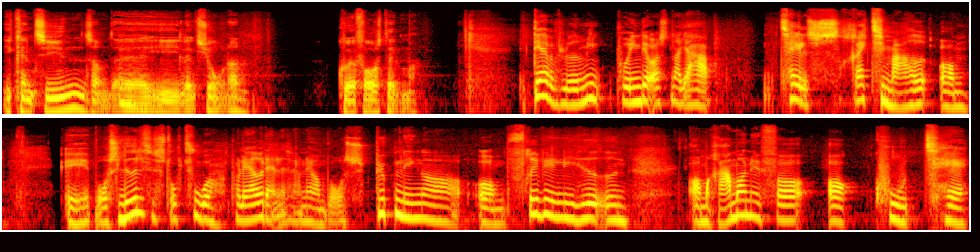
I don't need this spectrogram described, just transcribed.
i kantinen, som der mm. er i lektionerne, kunne jeg forestille mig. Det har i hvert fald været min pointe også, når jeg har talt rigtig meget om øh, vores ledelsesstruktur på læreruddannelserne, om vores bygninger, om frivilligheden, om rammerne for at kunne tage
